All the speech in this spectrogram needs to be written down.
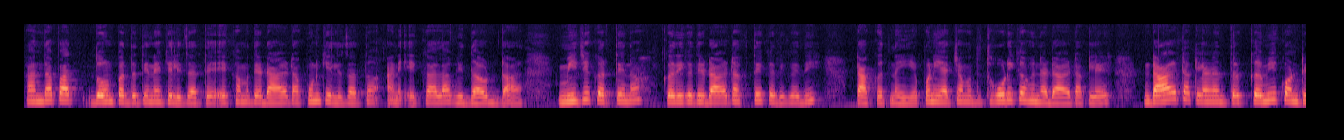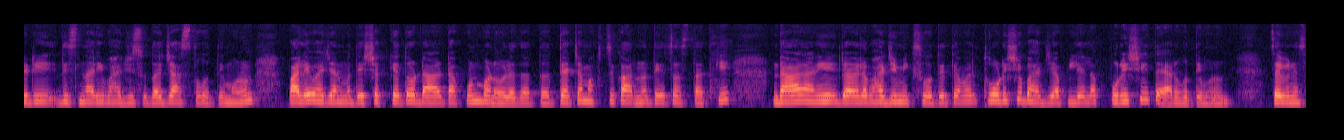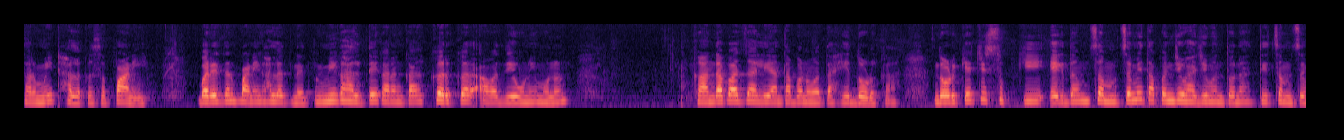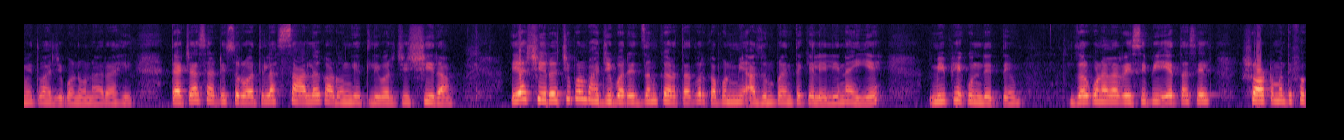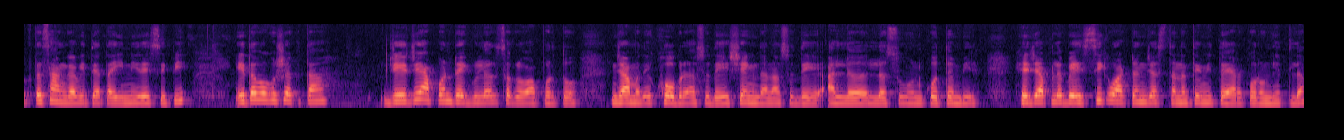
कांदा पात दोन पद्धतीने केली जाते. एकामध्ये डाळ टाकून केलं जातं आणि एकाला विदाऊट डाळ. मी जे करते ना कधी कधी डाळ टाकते कधी कधी टाकत नाही आहे पण याच्यामध्ये थोडी का होईना डाळ टाकले. डाळ टाकल्यानंतर कमी क्वांटिटी दिसणारी भाजीसुद्धा जास्त होते. म्हणून पालेभाज्यांमध्ये शक्यतो डाळ टाकून बनवलं जातं. त्याच्या मागची कारणं तेच असतात की डाळ आणि ज्यावेळेला भाजी मिक्स होते त्यामुळे थोडीशी भाजी आपल्याला पुरेशी तयार होते म्हणून. चवीनुसार मीठ हलकंसं पाणी. बरेच जण पाणी घालत नाहीत. पण मी घालते कारण का करकर आवाज येऊ नये म्हणून. कांदा पात झाली आता बनवत आहे दोडका. दोडक्याची सुक्की एकदम चमचमीत आपण जी भाजी म्हणतो ना ती चमचमीत भाजी बनवणार आहे. त्याच्यासाठी सुरुवातीला सालं काढून घेतली वरची शिरा. या शिराची पण भाजी बरेच जण करतात बरं का पण मी अजूनपर्यंत केलेली नाही आहे मी फेकून देते. जर कोणाला रेसिपी येत असेल शॉर्टमध्ये फक्त सांगावी त्या ताईंनी रेसिपी इथं बघू शकता जे जे आपण रेग्युलर सगळं वापरतो ज्यामध्ये खोबरं असू दे शेंगदाणा असू दे आलं लसूण कोथिंबीर हे जे आपलं बेसिक वाटण जे असतं ना ते मी तयार करून घेतलं.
